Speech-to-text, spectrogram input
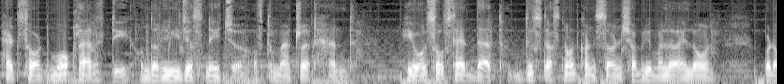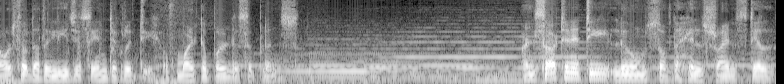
had sought more clarity on the religious nature of the matter at hand. He also said that this does not concern Shabarimala alone, but also the religious integrity of multiple disciplines. Uncertainty looms of the hill shrine still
